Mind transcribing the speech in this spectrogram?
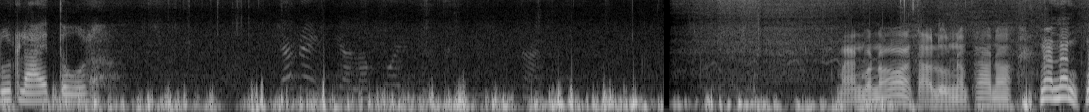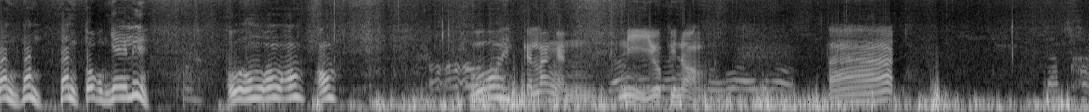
รุดหลายตัวหมานบ่เนาะสาวหลวงน้ำพาเนาะนั่นนั่นนั่นนั่นนั่นตัวบักใหญ่เลยโอ้เอาเอาเอาเอาโอ้ยกำลังอันนี่อยู่พี่น้องปาดรับขา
